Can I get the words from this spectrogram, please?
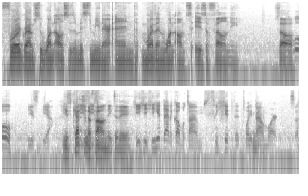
four grams to one ounce is a misdemeanor, and more than one ounce is a felony. So Oh, he's yeah. he's catching a he's- felony today. He, he he hit that a couple times. He hit the twenty pound mark. So.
